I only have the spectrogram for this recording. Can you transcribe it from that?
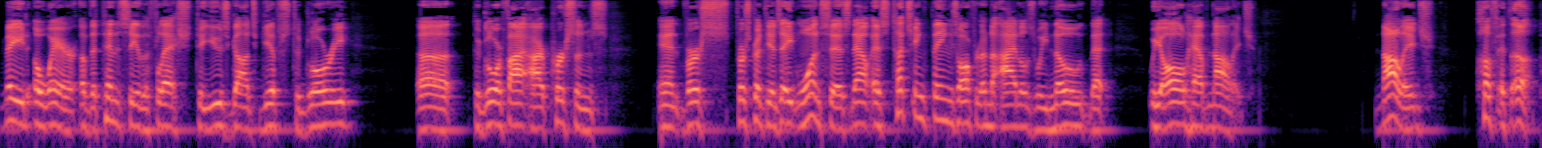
made aware of the tendency of the flesh to use God's gifts to glory, uh, to glorify our persons. And verse 1 Corinthians 8 1 says, Now as touching things offered unto idols, we know that we all have knowledge. Knowledge puffeth up,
